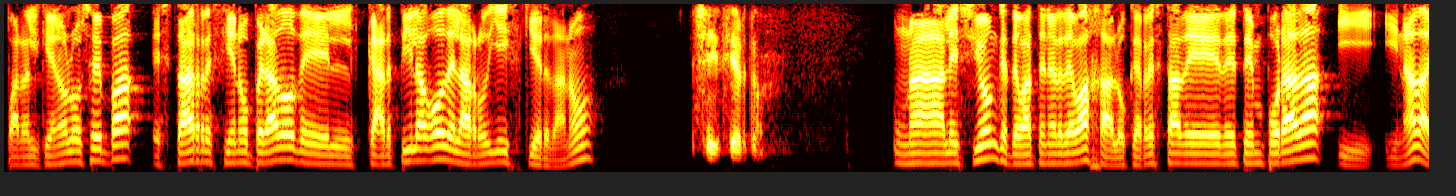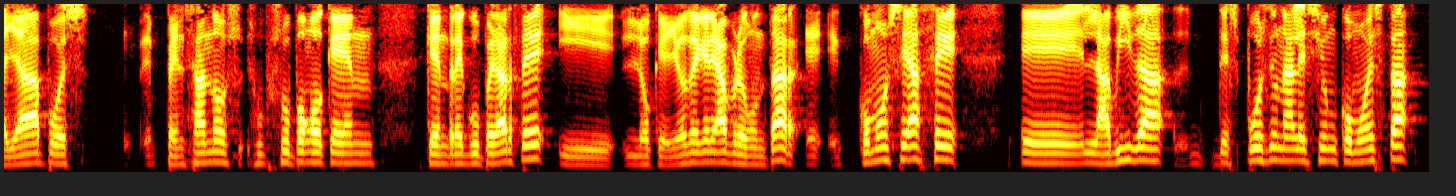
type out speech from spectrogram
Para el que no lo sepa, está recién operado del cartílago de la rodilla izquierda, ¿no? Sí, cierto. Una lesión que te va a tener de baja lo que resta de, temporada y, nada, ya pues pensando supongo que en, que en recuperarte y lo que yo te quería preguntar, eh, ¿cómo se hace eh, la vida después de una lesión como esta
